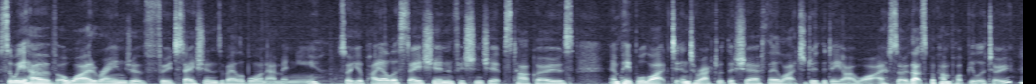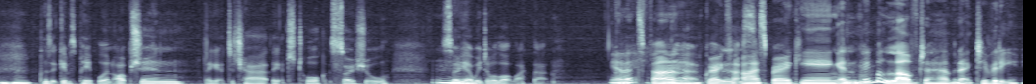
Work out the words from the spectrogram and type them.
So we have a wide range of food stations available on our menu. So your paella station, fish and chips, tacos, and people like to interact with the chef. They like to do the DIY. So that's become popular too mm-hmm. because it gives people an option. They get to chat, they get to talk, it's social. So mm. yeah, we do a lot like that. Yeah, that's fun. Yeah, Great for ice breaking. And Mhm. people love to have an activity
